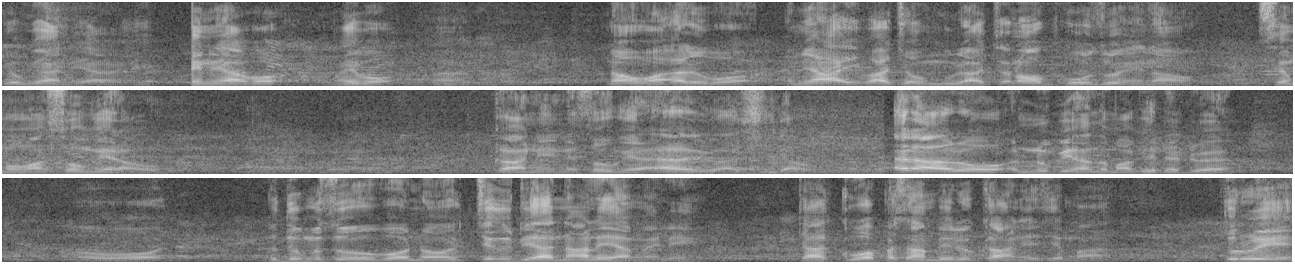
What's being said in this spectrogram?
ပြုံးပြနေရတယ်လေနေရပေါ့မေးပေါ့ဟမ်နောက်မှအဲ့လိုပေါ့အများကြီးပါကြုံမှုတာကျွန်တော်ဖိုးဆိုရင်တော့ စင်မော်မှာဆုံးခဲ့တာဟုတ်ကနေနဲ့ဆုံးခဲ့တာအဲ့ဒါတွေပါရှိတာဟုတ်အဲ့ဒါတော့အနုပညာသမားဖြစ်တဲ့အတွက်ဟိုဘယ်သူမဆိုပေါ့နော်ကျေးဇူးတရားနားလဲရမယ်လေဒါကိုကပတ်စံပေးလို့ကနေခြင်းမှာသူတို့ရဲ့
